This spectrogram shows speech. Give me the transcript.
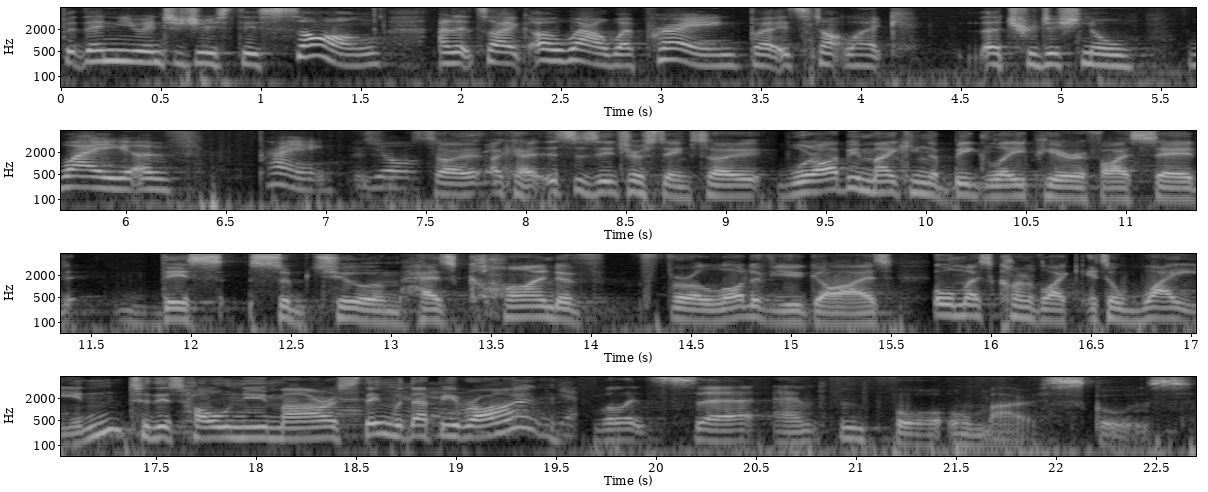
But then you introduce this song and it's like oh wow we're praying but it's not like a traditional way of praying You're So, okay, this is interesting. So, would I be making a big leap here if I said this Sub Tuum has kind of, for a lot of you guys, almost kind of like it's a way in to this whole new Marist thing? Would that be right? Yeah. Well, it's the anthem for all Marist schools.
